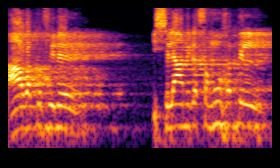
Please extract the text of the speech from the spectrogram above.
ആ വഖഫിന് ഇസ്ലാമിക സമൂഹത്തിൽ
